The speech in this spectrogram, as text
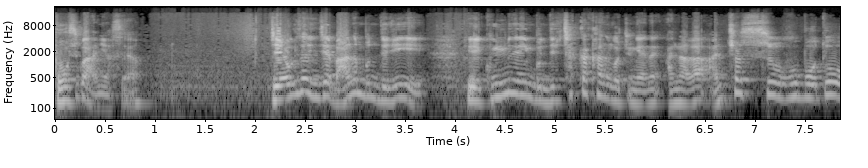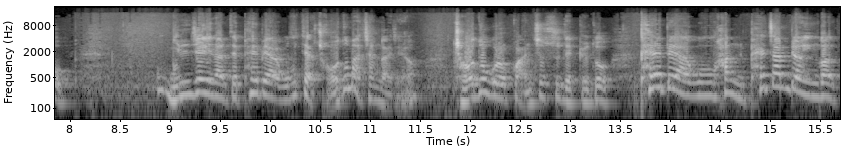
보수가 아니었어요. 이제 여기서 이제 많은 분들이 이 국민의힘 분들이 착각하는 것 중에 하나가 안철수 후보도 문재인한테 패배하고 후퇴 저도 마찬가지예요. 저도 그렇고 안철수 대표도 패배하고 한 패잔병인 건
